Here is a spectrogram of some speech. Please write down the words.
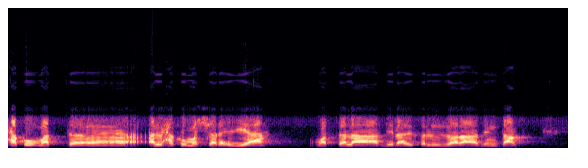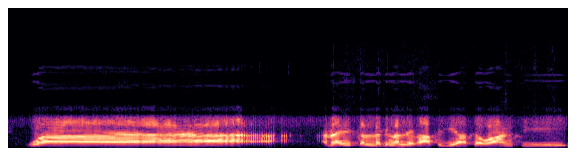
حكومة الحكومة الشرعية ممثلة برئيس الوزراء بنتق و رئيس اللجنة الإغاثية سواء في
